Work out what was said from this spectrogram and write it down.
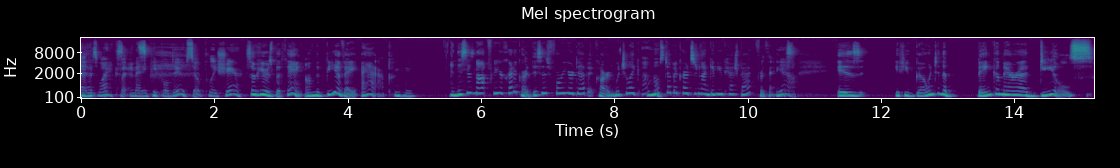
that is why. But many people do. So please share. So here's the thing on the B of A app, Mm-hmm. and this is not for your credit card. This is for your debit card, which like Oh. most debit cards do not give you cash back for things. Yeah. Is if you go into the Bank Amera deals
